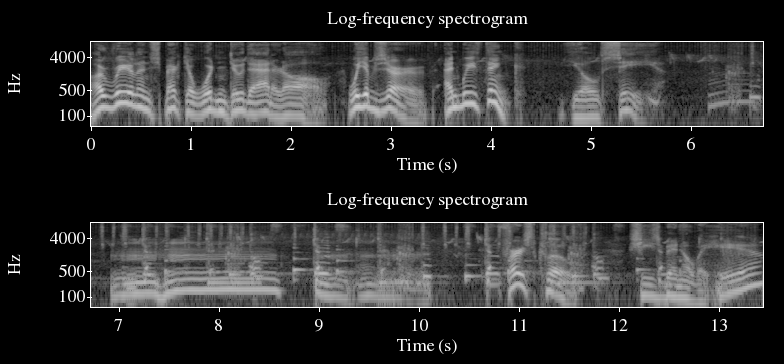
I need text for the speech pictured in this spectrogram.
a real inspector wouldn't do that at all. We observe and we think. You'll see. Mhm. Mhm. First clue. She's been over here,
